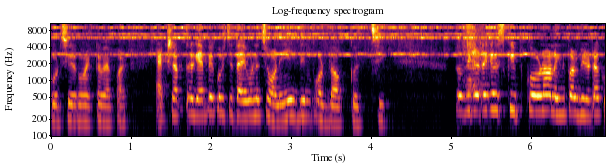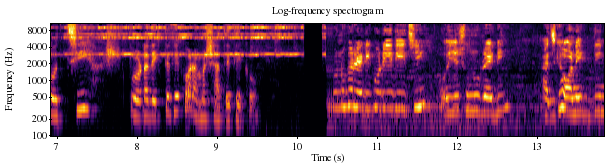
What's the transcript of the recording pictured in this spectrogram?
করছি এরকম একটা ব্যাপার। এক সপ্তাহ গ্যাপে করছি, তাই মনে হচ্ছে অনেক দিন পর ব্লগ করছি। তো ভিডিওটাকে স্কিপ করো না, অনেকদিন পর ভিডিওটা করছি। পুরোটা দেখতে থেকো আর আমার সাথে থেকো। শুনুকে রেডি করিয়ে দিয়েছি। ওই যে শুনু রেডি আজকে অনেক দিন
